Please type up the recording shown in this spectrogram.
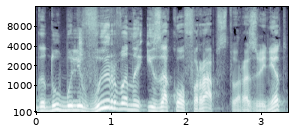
году были вырваны из оков рабства. Разве нет?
